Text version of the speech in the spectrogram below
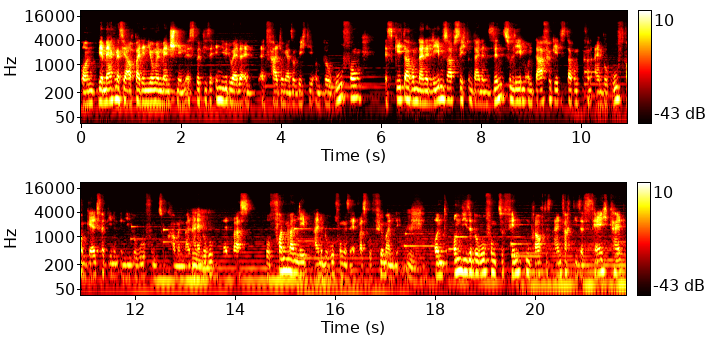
Und wir merken das ja auch bei den jungen Menschen. Es wird diese individuelle Entfaltung ja so wichtig und Berufung es geht darum, deine Lebensabsicht und deinen Sinn zu leben und dafür geht es darum, von einem Beruf, vom Geldverdienen in die Berufung zu kommen, weil mhm. Berufung ist etwas, wovon man lebt, eine Berufung ist etwas, wofür man lebt. Mhm. Und um diese Berufung zu finden, braucht es einfach diese Fähigkeit,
